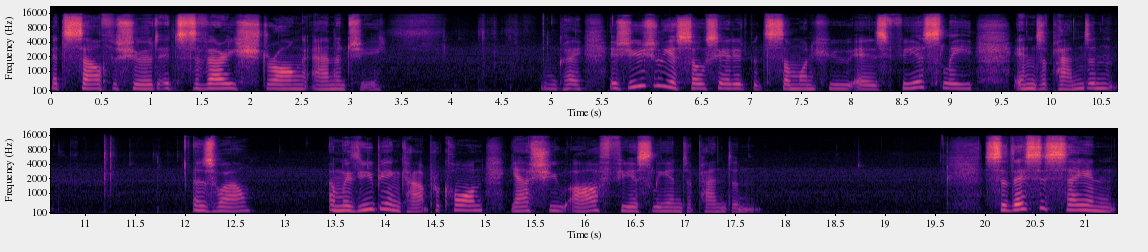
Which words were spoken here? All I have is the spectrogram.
It's self assured, it's a very strong energy. Okay, it's usually associated with someone who is fiercely independent as well. And with you being Capricorn, yes, you are fiercely independent. So this is saying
